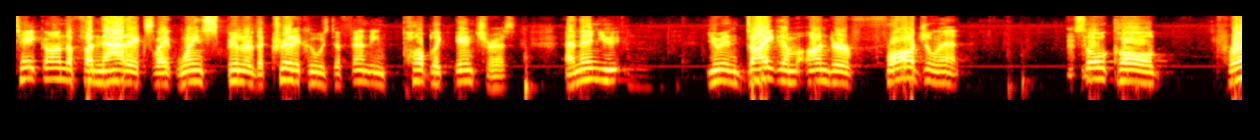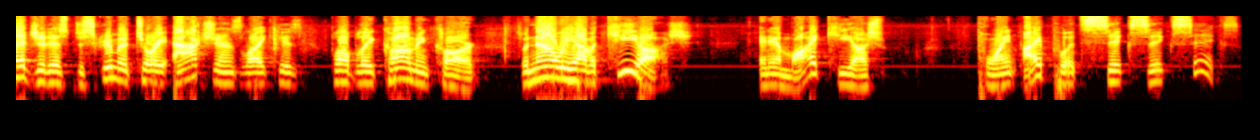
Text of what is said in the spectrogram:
take on the fanatics like Wayne Spindler, the critic who was defending public interest, and then you you indict him under fraudulent, so-called prejudice, discriminatory actions like his public comment card. But now we have a kiosk, and in my kiosk point, I put 666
